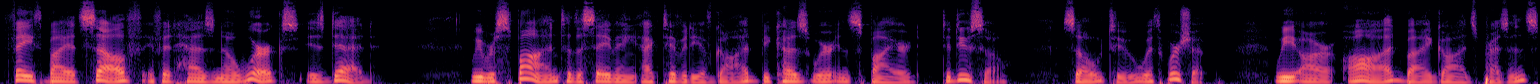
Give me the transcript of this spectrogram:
faith by itself, if it has no works, is dead. We respond to the saving activity of God because we're inspired to do so. So, too, with worship. We are awed by God's presence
